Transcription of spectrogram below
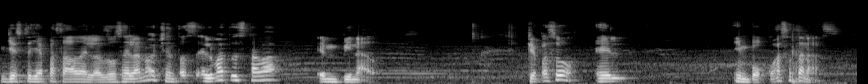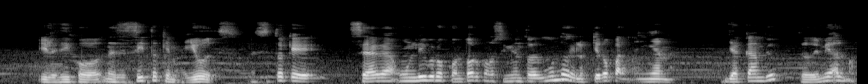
Y esto ya pasaba de las 12 de la noche, entonces el vato estaba empinado. ¿Qué pasó? Él invocó a Satanás y les dijo, necesito que me ayudes. Necesito que se haga un libro con todo el conocimiento del mundo y lo quiero para mañana. Y a cambio te doy mi alma.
